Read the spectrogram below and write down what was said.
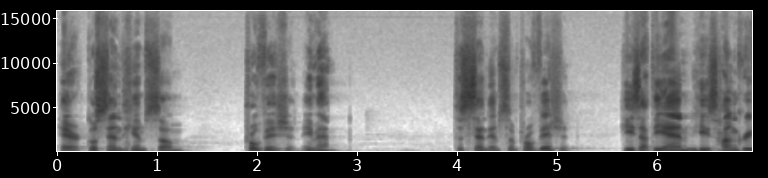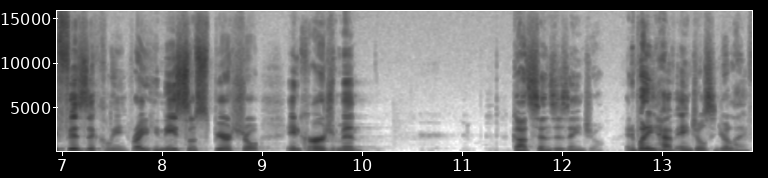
here, go send him some provision. Amen? To send him some provision. He's at the end, he's hungry physically, right? He needs some spiritual encouragement. God sends his angel. Anybody have angels in your life?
